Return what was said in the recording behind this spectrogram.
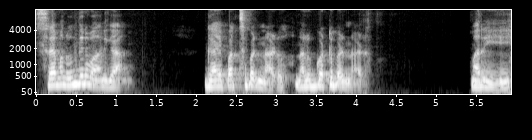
శ్రమ నొందిన వానిగా గాయపరచబడినాడు నలుగొట్టబడినాడు. మరి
